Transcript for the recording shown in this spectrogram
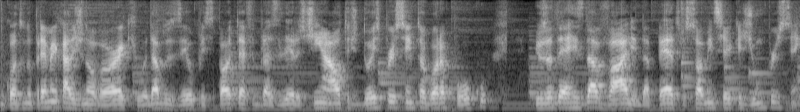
Enquanto no pré-mercado de Nova York, o EWZ, o principal ETF brasileiro, tinha alta de 2% agora há pouco, e os ADRs da Vale e da Petro sobem cerca de 1%.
